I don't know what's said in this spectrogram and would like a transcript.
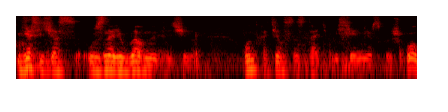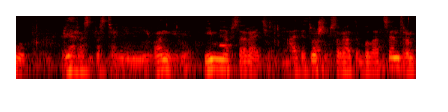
Я сейчас узнаю главную причину. Он хотел создать миссионерскую школу для распространения Евангелия именно в Сарате. А для того, чтобы Сарата была центром,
